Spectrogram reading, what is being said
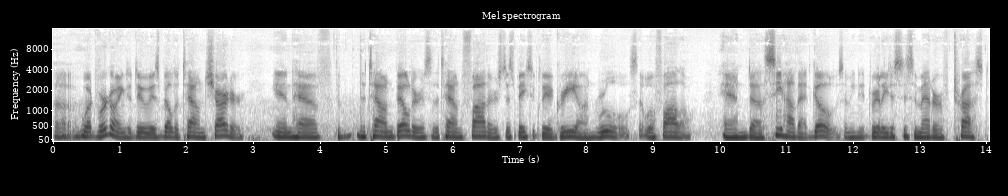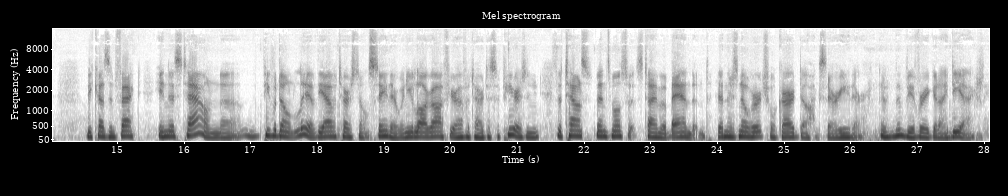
Uh, what we're going to do is build a town charter and have the the town builders, the town fathers, just basically agree on rules that we'll follow and uh, see how that goes. I mean, it really just is a matter of trust, because in fact, in this town, uh, people don't live. The avatars don't stay there. When you log off, your avatar disappears, and the town spends most of its time abandoned. And there's no virtual guard dogs there either. That would be a very good idea, actually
